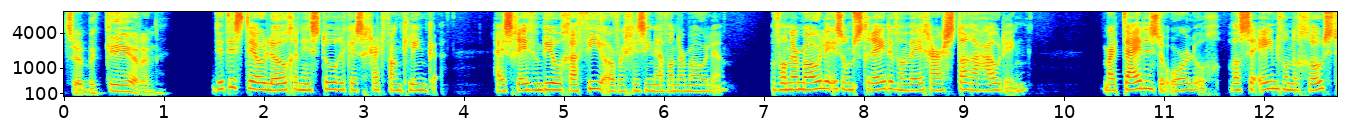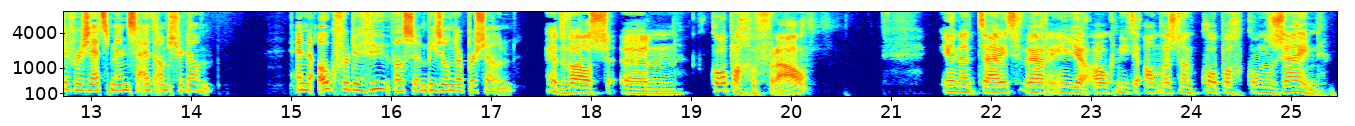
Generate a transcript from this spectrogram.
te bekeren. Dit is theoloog en historicus Gert van Klinken. Hij schreef een biografie over Gesina van der Molen. Van der Molen is omstreden vanwege haar starre houding. Maar tijdens de oorlog was ze een van de grootste verzetsmensen uit Amsterdam. En ook voor de VU was ze een bijzonder persoon. Het was een koppige vrouw in een tijd waarin je ook niet anders dan koppig kon zijn.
